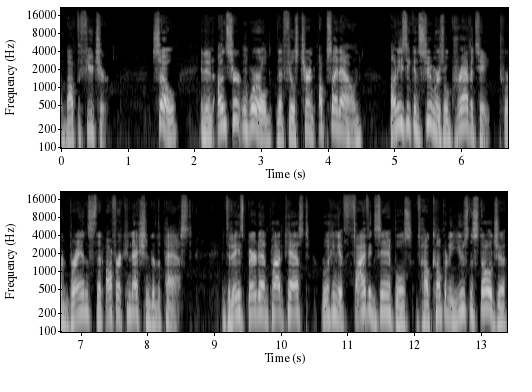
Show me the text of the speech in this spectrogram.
about the future. So, in an uncertain world that feels turned upside down, uneasy consumers will gravitate toward brands that offer a connection to the past. In today's Bear Den podcast, we're looking at five examples of how companies use nostalgia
